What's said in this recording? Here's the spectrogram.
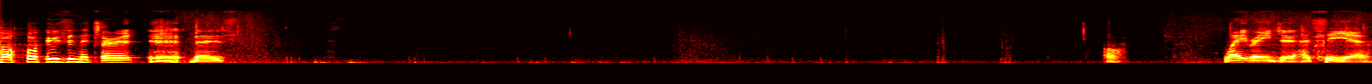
Oh, who's in the turret? Nice. Oh. White Ranger, I see ya.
